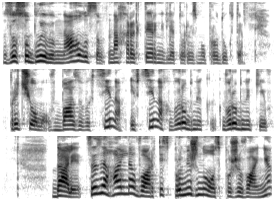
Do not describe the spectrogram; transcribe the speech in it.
з особливим наголосом на характерні для туризму продукти. Причому в базових цінах і в цінах виробник, виробників. Далі це загальна вартість проміжного споживання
